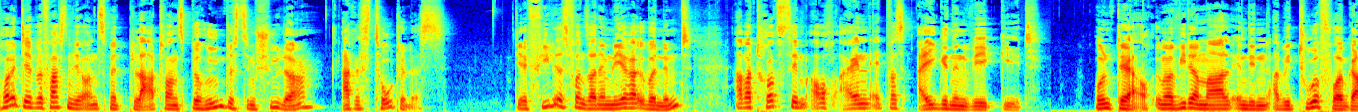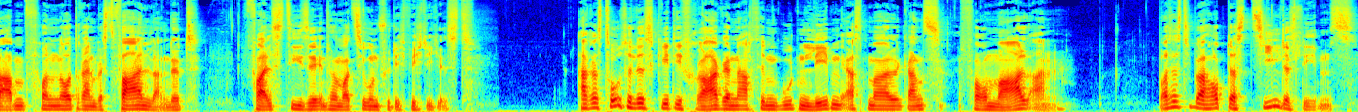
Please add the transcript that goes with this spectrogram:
Heute befassen wir uns mit Platons berühmtestem Schüler Aristoteles, der vieles von seinem Lehrer übernimmt, aber trotzdem auch einen etwas eigenen Weg geht und der auch immer wieder mal in den Abiturvorgaben von Nordrhein-Westfalen landet, falls diese Information für dich wichtig ist. Aristoteles geht die Frage nach dem guten Leben erstmal ganz formal an. Was ist überhaupt das Ziel des Lebens?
